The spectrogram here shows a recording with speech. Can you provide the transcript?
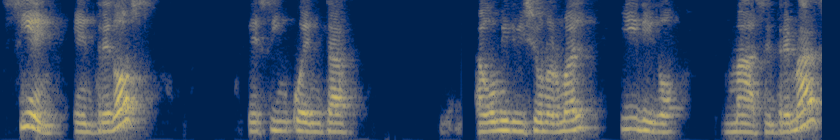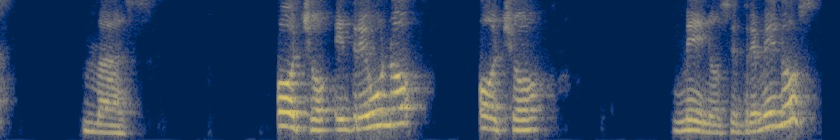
100 entre 2 es 50. Hago mi división normal y digo más entre más, más. 8 entre 1, 8. Menos entre menos,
